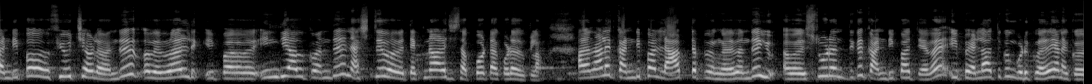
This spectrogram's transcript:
கண்டிப்பாக ஃப்யூச்சரில் வந்து வேர்ல்டு இப்போ இந்தியாவுக்கு வந்து நெக்ஸ்ட்டு டெக்னாலஜி சப்போர்ட்டாக கூட இருக்கலாம். அதனால் கண்டிப்பாக லேப்டாப்புங்கிறது வந்து ஸ்டூடெண்ட்டுக்கு கண்டிப்பாக தேவை. இப்போ எல்லாத்துக்கும் கொடுக்குறது எனக்கு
